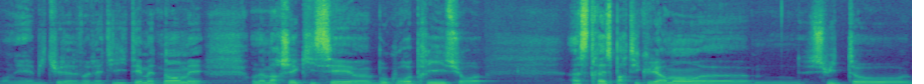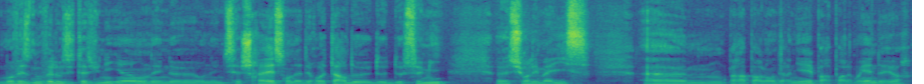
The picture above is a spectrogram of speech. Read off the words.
on est habitué à la volatilité maintenant, mais on a un marché qui s'est beaucoup repris sur un stress particulièrement suite aux mauvaises nouvelles aux États-Unis. Hein. On, a une, sécheresse, on a des retards de, semis sur les maïs par rapport à l'an dernier, par rapport à la moyenne d'ailleurs.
